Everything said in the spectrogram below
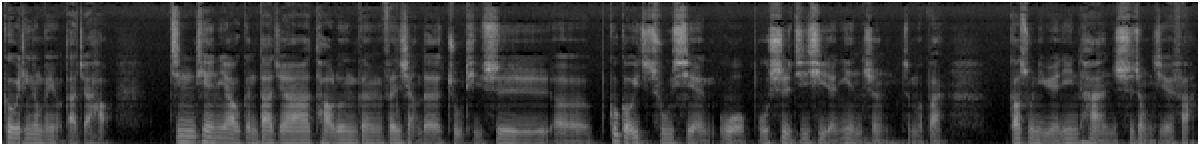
各位听众朋友，大家好。今天要跟大家讨论跟分享的主题是，呃，Google 一直出现“我不是机器人”验证怎么办？告诉你原因和十种解法。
